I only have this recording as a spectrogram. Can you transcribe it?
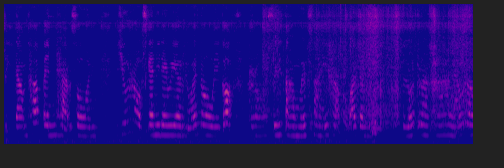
สีดำถ้าเป็นแถบโซนยุโรปสแกนดิเนเวียหรือว่านอร์เวย์ก็รอซื้อตามเว็บไซต์ค่ะ เพราะว่าจะมีลดราคาแล้วเรา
